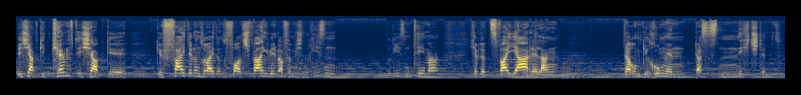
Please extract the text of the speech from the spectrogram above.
Ich habe gekämpft, ich habe ge, gefeitet und so weiter und so fort. Sprachengebet war für mich ein riesen, riesen Thema. Ich habe da zwei Jahre lang darum gerungen, dass es nicht stimmt.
